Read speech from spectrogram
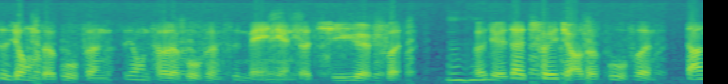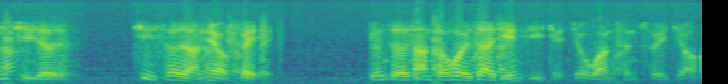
自用的部分，自用车的部分是每年的七月份，而且在催缴的部分，当期的汽车燃料费原则上都会在年底前就完成催缴，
